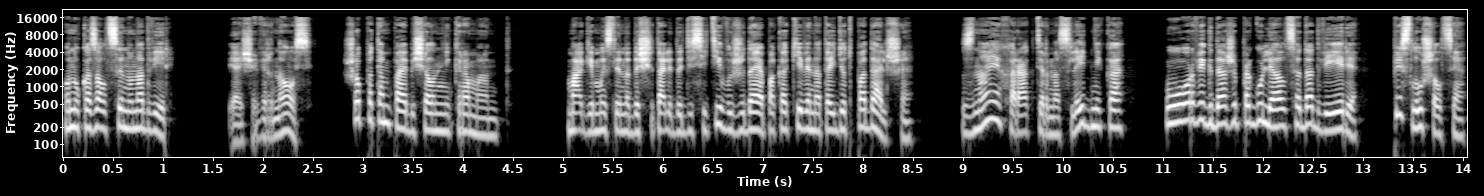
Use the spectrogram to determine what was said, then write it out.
Он указал сыну на дверь. «Я еще вернусь», — шепотом пообещал некромант. Маги мысленно досчитали до десяти, выжидая, пока Кевин отойдет подальше. Зная характер наследника, Уорвик даже прогулялся до двери, прислушался.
